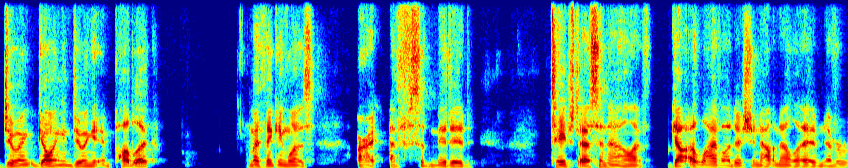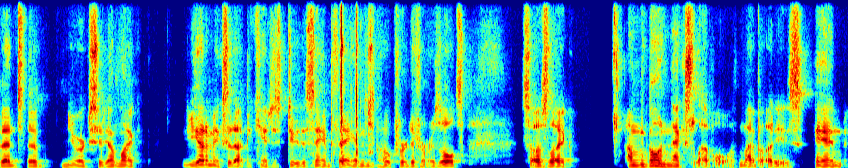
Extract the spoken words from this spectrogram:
doing, going and doing it in public, my thinking was, all right, I've submitted tapes to SNL. I've got a live audition out in LA. I've never been to New York City. I'm like, you got to mix it up. You can't just do the same thing and hope for different results. So I was like, I'm going next level with my buddies, and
